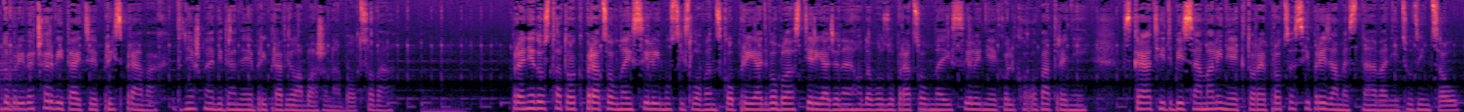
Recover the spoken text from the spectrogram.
Dobrý večer, vítajte pri správach. Dnešné vydanie pripravila Blažená Bolcová. Pre nedostatok pracovnej sily musí Slovensko prijať v oblasti riadeného dovozu pracovnej sily niekoľko opatrení. Skrátiť by sa mali niektoré procesy pri zamestnávaní cudzincov.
